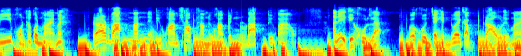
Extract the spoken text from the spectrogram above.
มีผลทางกฎหมายไหมแล้วรัฐนั้นเนี่ยมีความชอบธรรมในความเป็นรัฐหรือเปล่า อันนี้อยู่ที่คุณแหละ ว่าคุณจะเห็นด้วยกับเราหรือไม่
